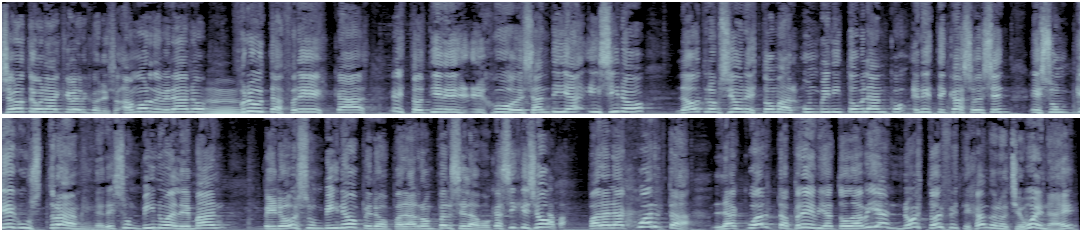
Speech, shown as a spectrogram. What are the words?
yo no tengo nada que ver con eso. Amor de Verano, frutas frescas, esto tiene eh, jugo de sandía y si no, la otra opción es tomar un vinito blanco, en este caso es, en- es un Gewürztraminer, es un vino alemán, pero es un vino pero para romperse la boca. Así que yo, Apa. para la cuarta, la cuarta previa, todavía no estoy festejando Nochebuena, ¿eh?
